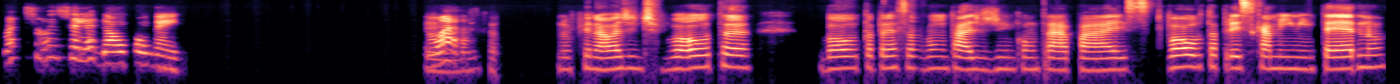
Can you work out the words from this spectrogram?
Como é que você vai ser legal com alguém? Não É, é? no final a gente volta, volta para essa vontade de encontrar a paz, volta para esse caminho interno,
